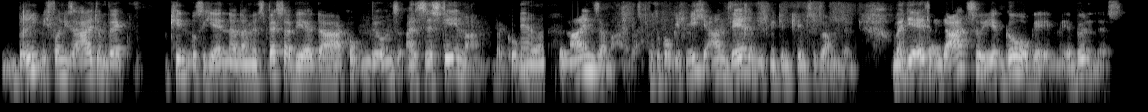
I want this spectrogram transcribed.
bringt mich von dieser Haltung weg, Kind muss sich ändern, damit es besser wird, da gucken wir uns als System an. Da gucken ja. wir uns gemeinsam an. Das, also gucke ich mich an, während ich mit dem Kind zusammen bin. Und wenn die Eltern dazu ihr Go geben, ihr Bündnis,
